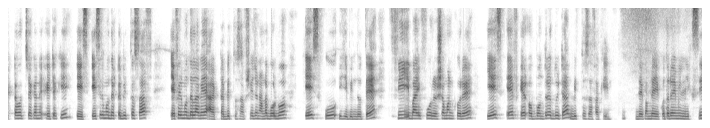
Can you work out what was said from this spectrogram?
একটা হচ্ছে এখানে এটা কি? এইচ এইচ এর মধ্যে একটা বৃত্ত বৃত্তচাপ এফ এর মধ্যে লাগাই আর একটা বৃত্ত বৃত্তচাপ সেই জন্য আমরা বলব এইচ ও ই বিন্দুতে ফি বাই ফোর এর সমান করে এইচ এফ এর অভ্যন্তরে দুইটা বৃত্তচাপ আঁকি দেখো আমরা এই কথাটা আমি লিখছি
